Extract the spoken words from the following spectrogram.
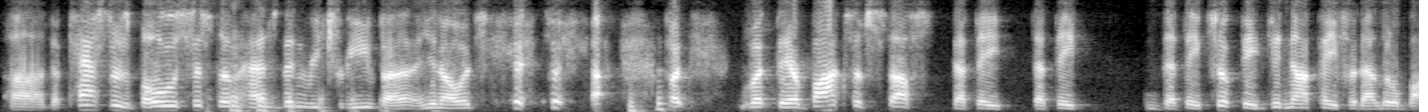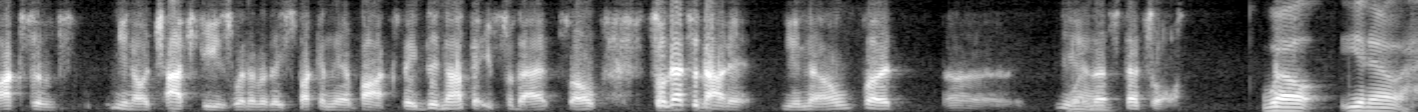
uh, the pastor's Bose system has been retrieved. Uh, you know, it's, but but their box of stuff that they that they that they took, they did not pay for that little box of you know tchotchkes, whatever they stuck in their box. They did not pay for that. So so that's about it. You know, but uh, yeah, wow. that's that's all. Well, you know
